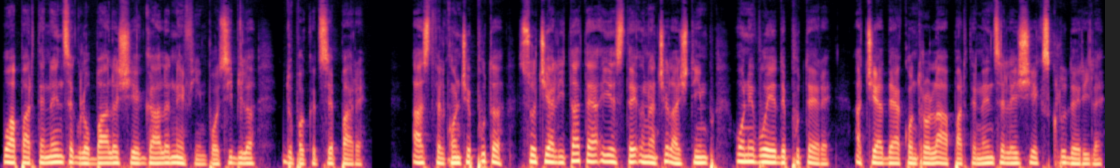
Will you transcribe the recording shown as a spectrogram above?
o apartenență globală și egală nefiind posibilă, după cât se pare. Astfel concepută, socialitatea este în același timp o nevoie de putere, aceea de a controla apartenențele și excluderile.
